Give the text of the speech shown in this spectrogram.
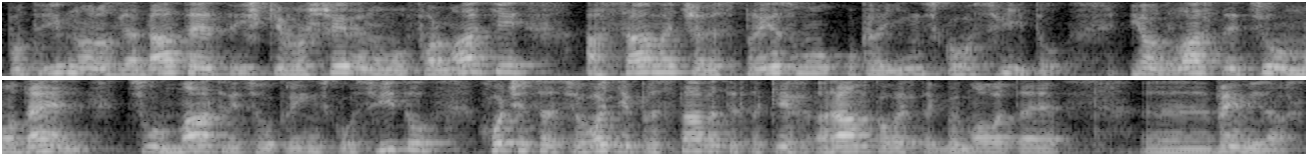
потрібно розглядати трішки в розширеному форматі, а саме через призму українського світу. І от, власне, цю модель, цю матрицю українського світу хочеться сьогодні представити в таких рамкових, так би мовити, вимірах.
